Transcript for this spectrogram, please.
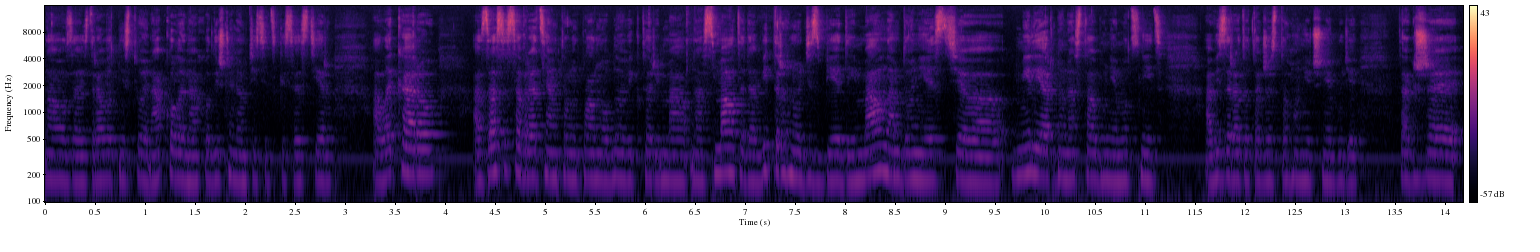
naozaj zdravotníctvo je na kolenách, odišli nám tisícky sestier a lekárov. A zase sa vraciam k tomu plánu obnovy, ktorý mal, nás mal teda vytrhnúť z biedy, mal nám doniesť uh, miliardu na stavbu nemocníc a vyzerá to tak, že z toho nič nebude. Takže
